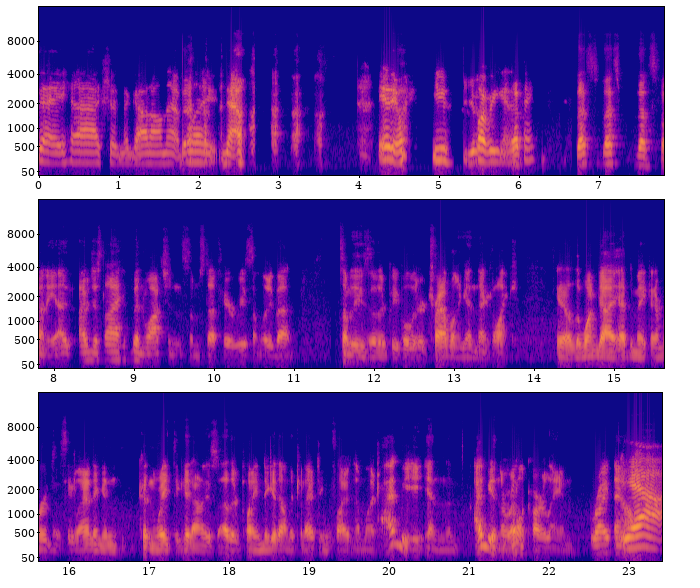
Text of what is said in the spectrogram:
say, "Ah, "I shouldn't have got on that plane." No. anyway, you you what were you gonna that- say? That's that's that's funny. I I've just I've been watching some stuff here recently about some of these other people that are traveling, and they're like, you know, the one guy had to make an emergency landing and couldn't wait to get on his other plane to get on the connecting flight. And I'm like, I'd be in the I'd be in the rental car lane right now. Yeah,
